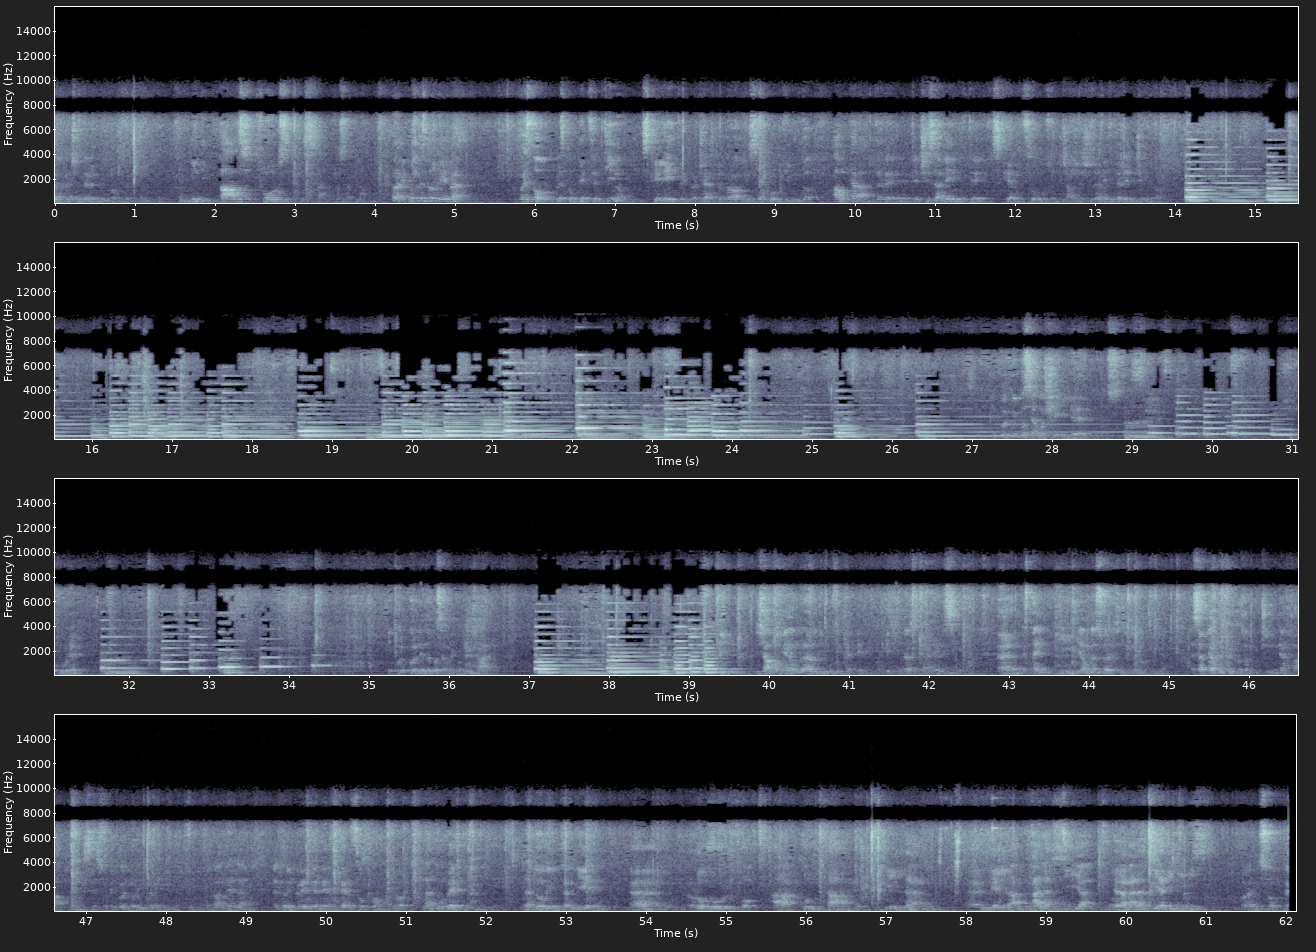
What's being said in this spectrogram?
a precedere il nostro Quindi vals, forse, chissà, lo sappiamo. Ecco, questo tema, questo, questo pezzettino scheletrico, certo, però in sé compiuto, ha un carattere decisamente scherzoso, diciamo, decisamente leggero. sappiamo che cosa Puccini ne ha fatto, nel senso che poi lo riprende, appunto, no? nella, lo riprende nel terzo quadro, laddove, laddove interviene eh, Rodolfo a raccontare il, eh, della, malattia, della malattia di Mimì. Ora mi sono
